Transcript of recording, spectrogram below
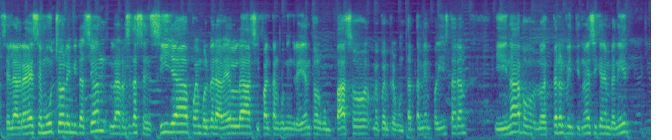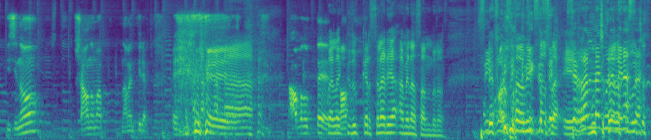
se le agradece mucho la invitación. La receta es sencilla, pueden volver a verla. Si falta algún ingrediente o algún paso, me pueden preguntar también por Instagram. Y nada, pues los espero el 29 si quieren venir. Y si no, chao nomás. No, mentira. Vamos con ustedes. Con la actitud carcelaria amenazándonos. Sí, de forma amistosa. Eh, cerrarla con una amenaza.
